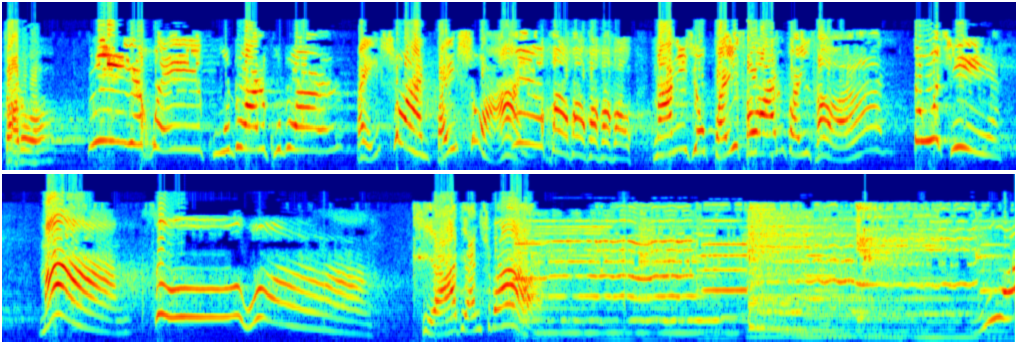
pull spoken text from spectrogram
咋着？你也会鼓转鼓转背算背算？哎，好好好好好，那你就背算背算。多谢莽主啊！下殿去吧。我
